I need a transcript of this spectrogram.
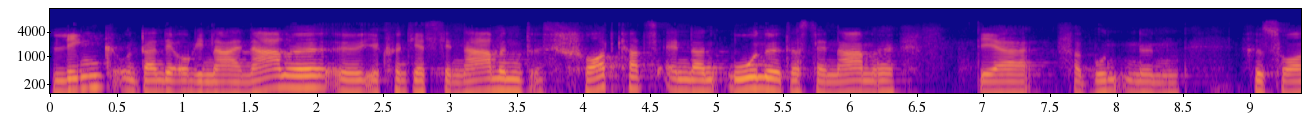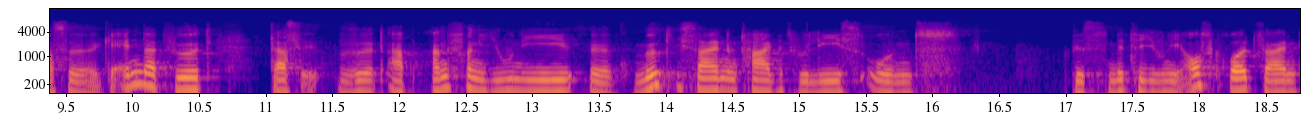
Link und dann der Originalname. Äh, ihr könnt jetzt den Namen des Shortcuts ändern, ohne dass der Name der verbundenen Ressource geändert wird. Das wird ab Anfang Juni äh, möglich sein im Target Release und bis Mitte Juni ausgerollt sein.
